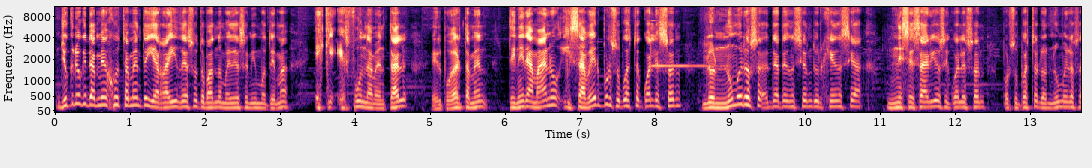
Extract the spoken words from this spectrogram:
yo creo que también justamente, y a raíz de eso, tomándome de ese mismo tema, es que es fundamental el poder también tener a mano y saber, por supuesto, cuáles son los números de atención de urgencia necesarios y cuáles son, por supuesto, los números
